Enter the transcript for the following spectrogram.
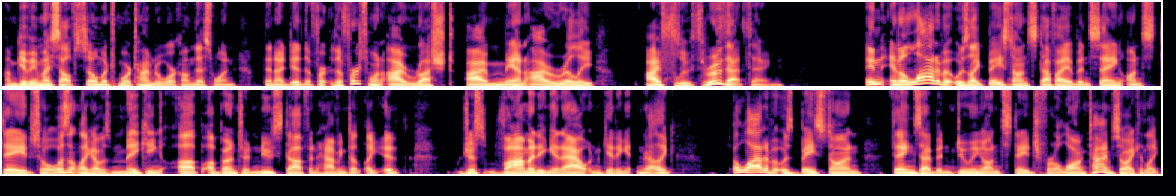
I'm giving myself so much more time to work on this one than I did the first. The first one, I rushed. I man, I really, I flew through that thing, and and a lot of it was like based on stuff I had been saying on stage. So it wasn't like I was making up a bunch of new stuff and having to like it, just vomiting it out and getting it. No, like a lot of it was based on things I've been doing on stage for a long time, so I could like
